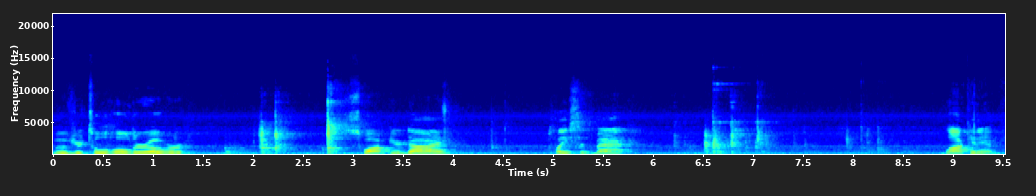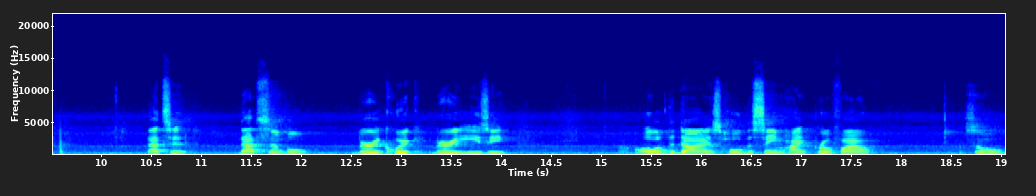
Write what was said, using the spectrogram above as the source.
move your tool holder over, swap your die, place it back, lock it in. That's it. That simple, very quick, very easy. All of the dies hold the same height profile. So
